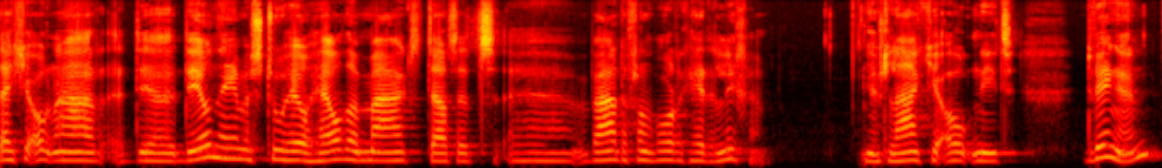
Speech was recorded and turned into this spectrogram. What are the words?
dat je ook naar de deelnemers toe heel helder maakt dat het uh, waar de verantwoordelijkheden liggen. Dus laat je ook niet dwingen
